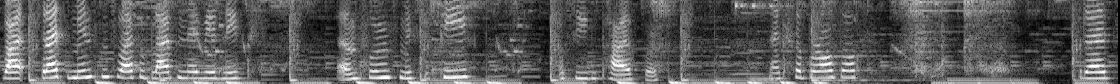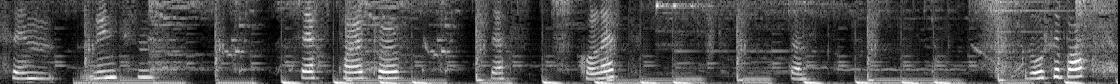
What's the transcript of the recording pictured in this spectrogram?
Zwei, 13 Münzen, 2 verbleibende wird nichts. Ähm, 5 Mr. P und 7 Piper. Nächste Brawlbox. 13 Münzen. 6 Piper. 6 Colette. Dann große Box.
